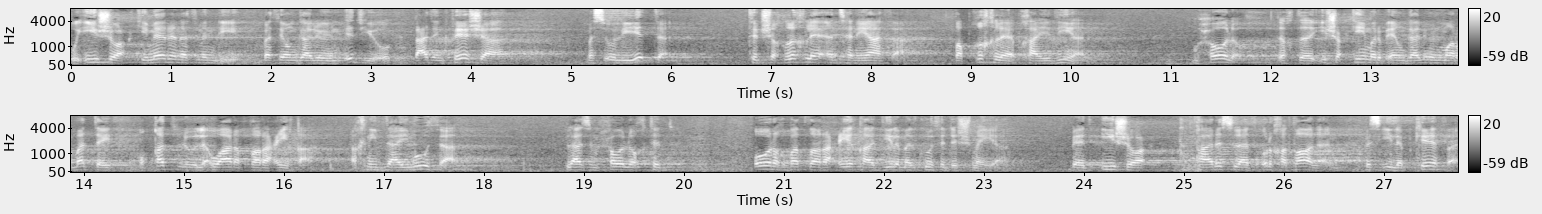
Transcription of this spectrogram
وإيشوع كيميرنا ثمندي بثيون قالوا إديو بعدين بيشا مسؤوليتا. تتشقلخ له أنتنياثا. طبقخ له بخايديا. محولخ تخت إيشوع كيمر بأيون قالوا مرمتي وقتلوا الأوار بطرعيقة أخني بدايموثا لازم حولخ تد أورغ بطل رعيقة دي ملكوثة دشمية. بيد إيشوع بارس لث أرخى طالا بس إلى بكيفا.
